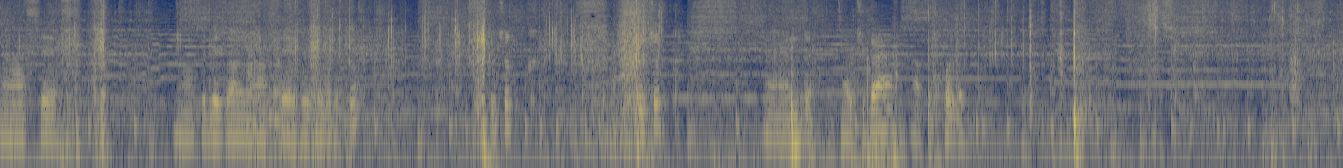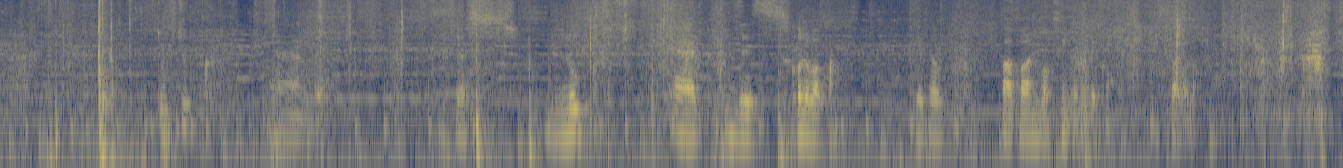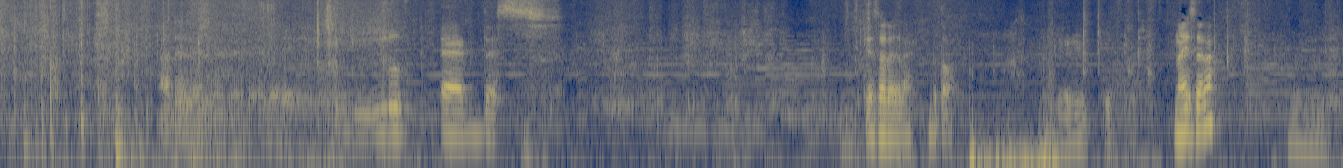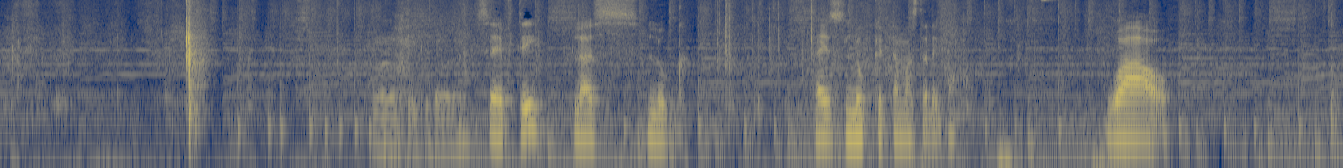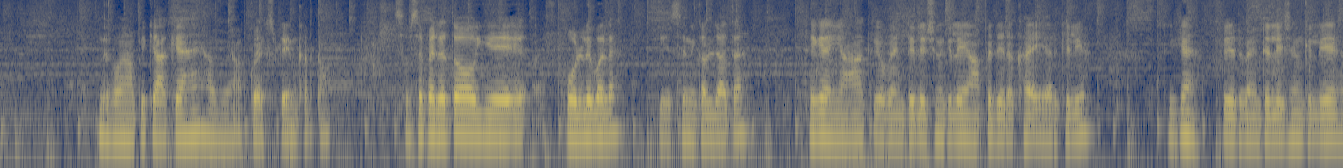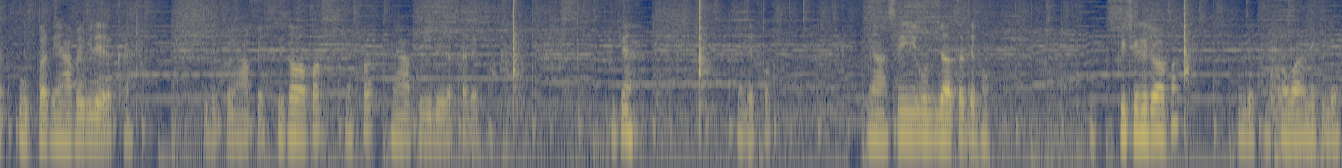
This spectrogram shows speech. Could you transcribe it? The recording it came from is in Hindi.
यहाँ से यहाँ से ले जाओ यहाँ से ऐसे ऐसे करके चुचुक चुचुक एंड हो चुका है आप खोलो चुचुक and just look at this खोलो पापा ये सब पापा अनबॉक्सिंग करके देखो इसका वाला अरे अरे अरे अरे लुक एट दिस कैसा लग रहा है? बताओ। वेरी गुड नाइस है ना? Safety plus look guys look कितना मस्त है देखो। वाओ देखो यहाँ पे क्या क्या है अभी मैं आपको एक्सप्लेन करता हूँ। सबसे पहले तो ये फोल्डेबल है। ये इससे निकल जाता है। ठीक है, यहाँ के वेंटिलेशन के लिए यहाँ पे दे रखा है एयर के लिए। ठीक है, फिर वेंटिलेशन के लिए ऊपर यहाँ पे भी दे रखा है। देखो यहाँ पे दिखा पापा ऊपर यहाँ पे भी दे रखा है, देखो। ठीक है, ये देखो, यहाँ से ही उड़ जाता है, देखो। पीछे के जो पापा देखो, हवा आने के लिए।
